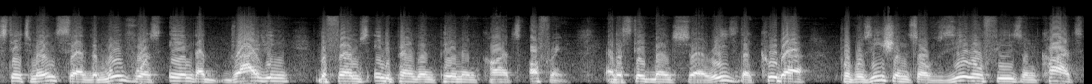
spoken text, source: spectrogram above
statement said the move was aimed at driving the firm's independent payment cards offering. And the statement uh, reads that Kuda propositions of zero fees on cards,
